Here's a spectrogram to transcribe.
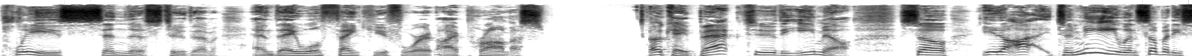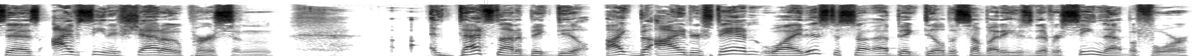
please send this to them and they will thank you for it. I promise. Okay, back to the email. So, you know, I, to me, when somebody says, I've seen a shadow person, that's not a big deal. I, but I understand why it is some, a big deal to somebody who's never seen that before,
